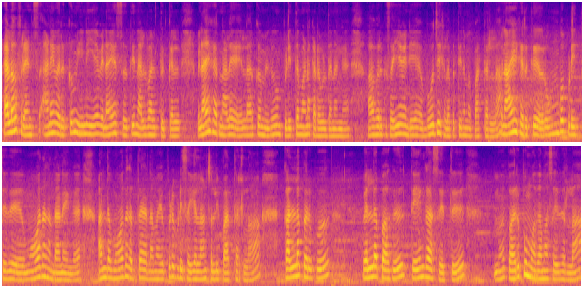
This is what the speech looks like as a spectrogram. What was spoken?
ஹலோ ஃப்ரெண்ட்ஸ் அனைவருக்கும் இனிய விநாயகர் சதுர்த்தி நல்வாழ்த்துக்கள். விநாயகர்னாலே எல்லாருக்கும் மிகவும் பிடித்தமான கடவுள் தானேங்க. அவருக்கு செய்ய வேண்டிய பூஜைகளை பற்றி நம்ம பார்த்துடலாம் விநாயகருக்கு ரொம்ப பிடித்தது மோதகம் தானேங்க. அந்த மோதகத்தை நம்ம எப்படி எப்படி செய்யலாம்னு சொல்லி பார்த்துடலாம் கடலப்பருப்பு வெள்ளைப்பாகு தேங்காய் சேர்த்து நம்ம பருப்பு மோதமாக செய்திடலாம்.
